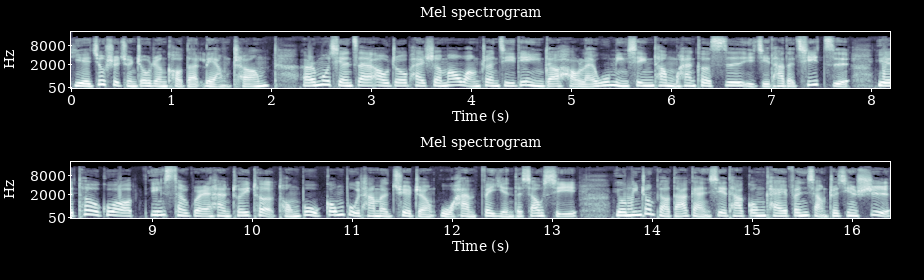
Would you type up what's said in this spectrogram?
也就是全州人口的两成。而目前在澳洲拍摄《猫王》传记电影的好莱坞明星汤姆汉克斯以及他的妻子，也透过 Instagram 和推特同步公布他们确诊武汉肺炎的消息。有民众表达感谢他公开分享这件事，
